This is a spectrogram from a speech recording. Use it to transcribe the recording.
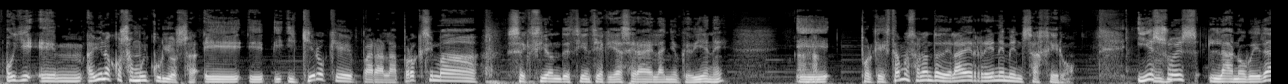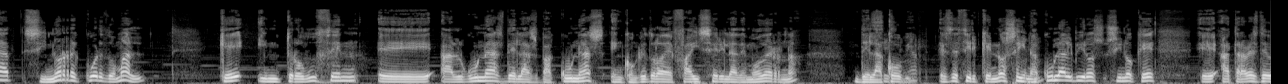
Oye, em, hay una cosa muy curiosa eh, eh, y, quiero que para la próxima sección de ciencia, que ya será el año que viene, eh, porque estamos hablando del ARN mensajero. Y eso es la novedad, si no recuerdo mal, que introducen eh, algunas de las vacunas, en concreto la de Pfizer y la de Moderna, de la Sí, COVID. señor. Es decir, que no se inocula el virus, sino que eh, a través de,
